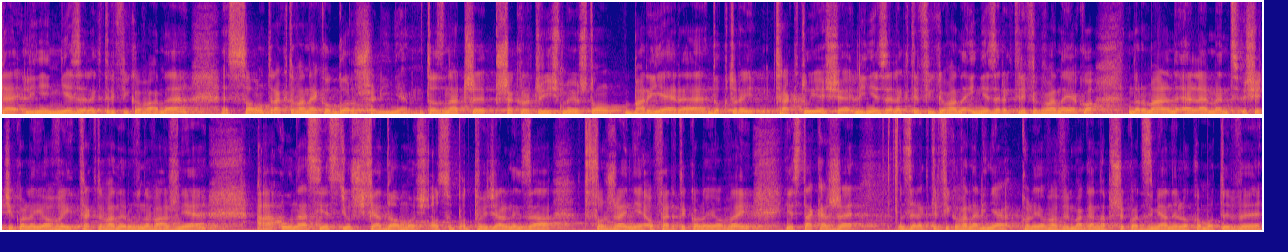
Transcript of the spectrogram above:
te linie niezelektryfikowane są traktowane jako gorsze linie. To znaczy przekroczyliśmy już tą barierę, do której traktuje się linie zelektryfikowane i niezelektryfikowane jako normalny element sieci kolejowej traktowany równoważnie, a u nas jest już świadomość osób odpowiedzialnych za tworzenie oferty kolejowej jest taka, że zelektryfikowana linia kolejowa wymaga na przykład zmiany lokomotywy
